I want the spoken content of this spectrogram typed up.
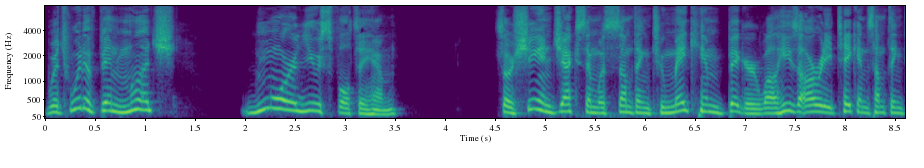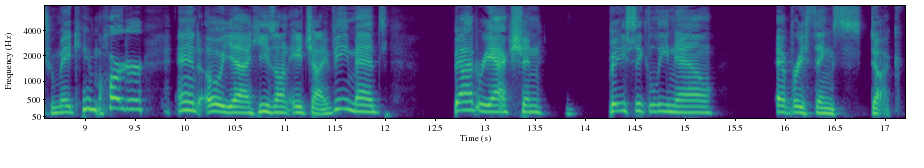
which would have been much more useful to him. So she injects him with something to make him bigger while he's already taken something to make him harder. And oh, yeah, he's on HIV meds. Bad reaction. Basically, now everything's stuck.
